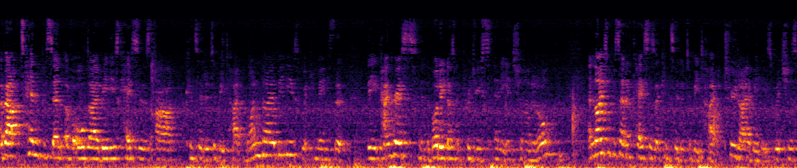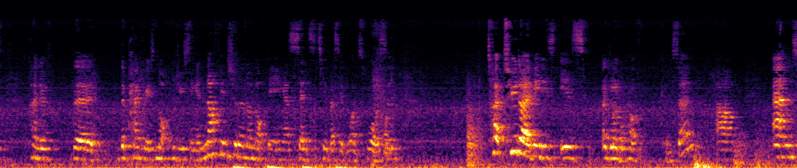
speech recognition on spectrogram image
About 10% of all diabetes cases are considered to be type 1 diabetes, which means that the pancreas in the body doesn't produce any insulin at all. And 90% of cases are considered to be type 2 diabetes, which is kind of the, the pancreas not producing enough insulin or not being as sensitive as it once was. And type 2 diabetes is a global health concern um, and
